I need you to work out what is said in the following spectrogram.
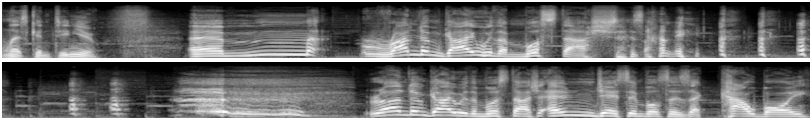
let's continue. Um, random guy with a mustache says Annie. random guy with a mustache. MJ symbol says a cowboy.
